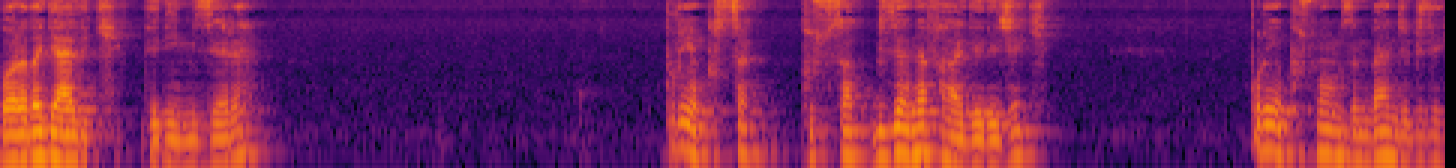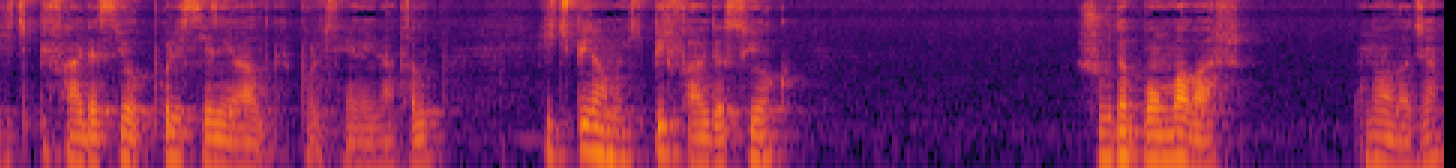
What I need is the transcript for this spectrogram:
Bu arada geldik dediğimiz yere. Buraya pussak, pussak bize ne fayda edecek? Buraya pusmamızın bence bize hiçbir faydası yok. Polis yeleği aldık. Polis yeleğini atalım. Hiçbir ama hiçbir faydası yok. Şurada bomba var. Onu alacağım.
